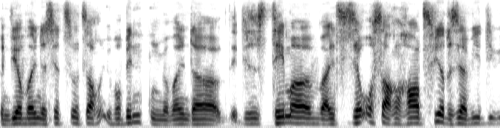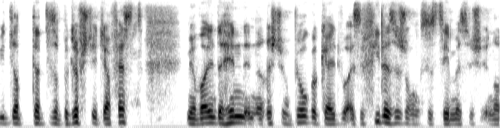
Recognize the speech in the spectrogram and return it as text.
Und wir wollen das jetzt sozusagen überwinden. Wir wollen da dieses Thema, weil es ist ja auch sagen Hartz IV, das ist ja wie, wie der, dieser Begriff steht ja fest. Wir wollen dahin in Richtung Bürgergeld, wo also viele Sicherungssysteme sich in,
